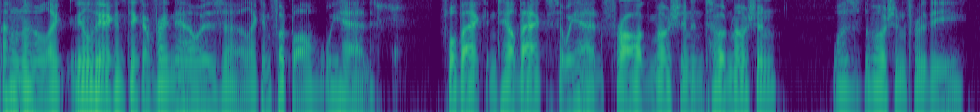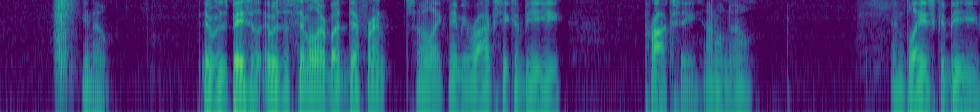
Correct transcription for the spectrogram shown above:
I don't know, like the only thing I can think of right now is uh, like in football we had fullback and tailback, so we had frog motion and toad motion was the motion for the, you know, it was basically it was a similar but different. So like maybe Roxy could be proxy, I don't know, and Blaze could be,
